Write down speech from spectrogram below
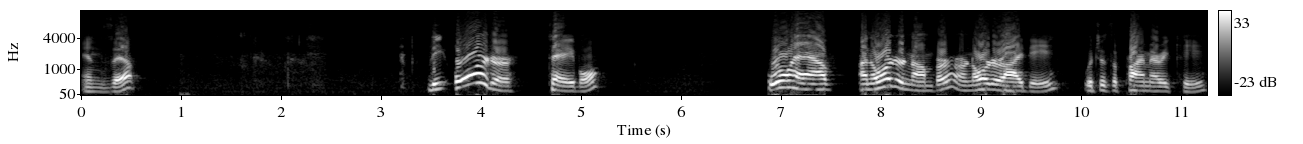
and zip. The order table will have an order number or an order ID, which is the primary key.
